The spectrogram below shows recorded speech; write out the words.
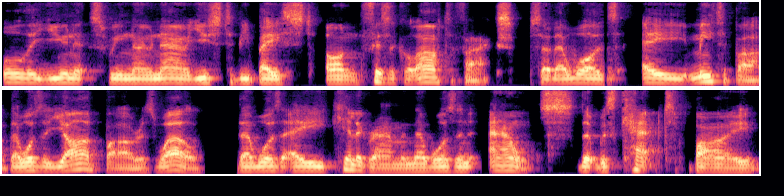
all the units we know now used to be based on physical artifacts. So there was a meter bar, there was a yard bar as well there was a kilogram and there was an ounce that was kept by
